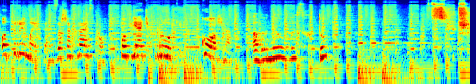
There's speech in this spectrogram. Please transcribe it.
Отримайте за шахрайство по 5 років кожна. А вона у вас хто? Слідчий.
